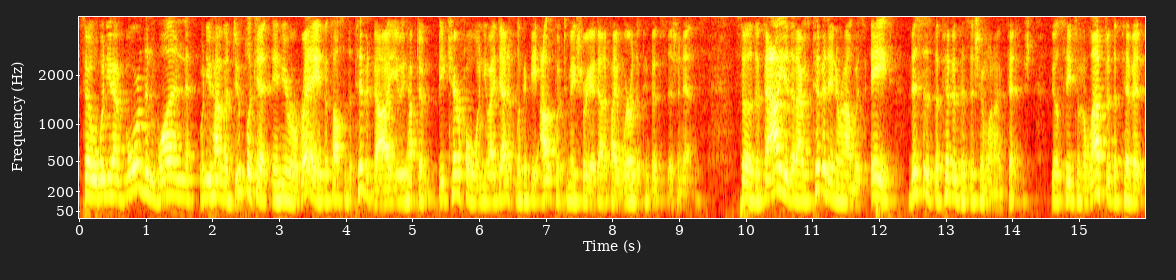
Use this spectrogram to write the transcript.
So when you have more than one, when you have a duplicate in your array that's also the pivot value, you have to be careful when you look at the output to make sure you identify where the pivot position is. So the value that I was pivoting around was 8. This is the pivot position when I'm finished. You'll see to the left of the pivot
